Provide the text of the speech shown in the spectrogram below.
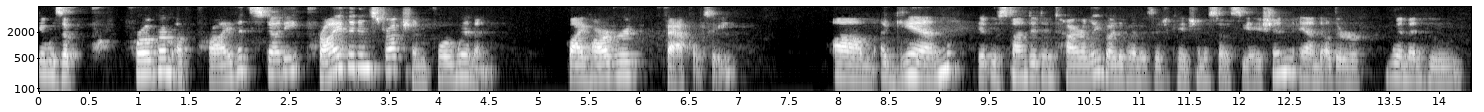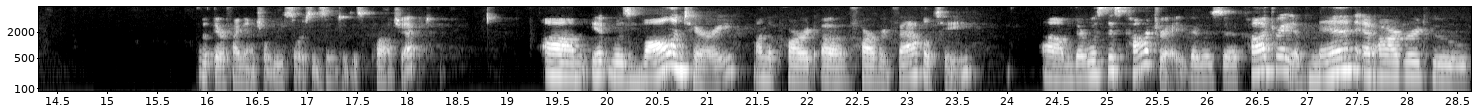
It was a program of private study, private instruction for women by Harvard faculty. Um, again, it was funded entirely by the Women's Education Association and other women who put their financial resources into this project. Um, it was voluntary on the part of Harvard faculty. Um, there was this cadre. There was a cadre of men at Harvard who,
